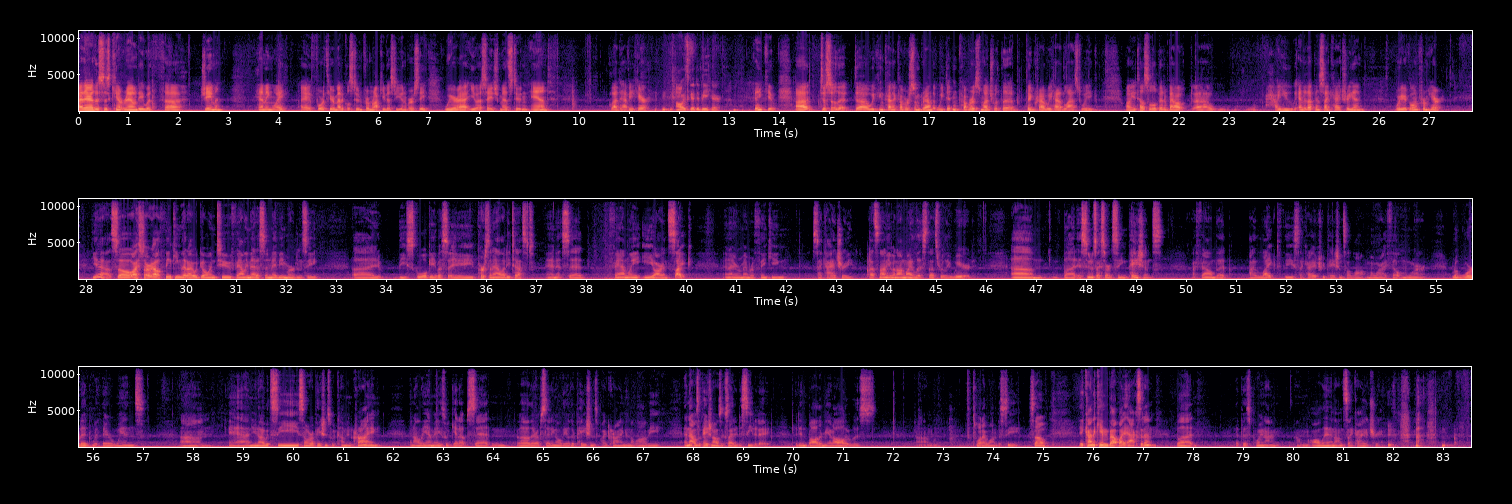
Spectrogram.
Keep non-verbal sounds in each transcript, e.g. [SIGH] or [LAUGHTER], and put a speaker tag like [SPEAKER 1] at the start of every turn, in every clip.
[SPEAKER 1] Hi there, this is Kent Roundy with uh, Jamin Hemingway, a fourth year medical student from Rocky Vista University. We're at USH Med Student and glad to have you here. [LAUGHS]
[SPEAKER 2] Always good to be here.
[SPEAKER 1] Thank you. Uh, just so that uh, we can kind of cover some ground that we didn't cover as much with the big crowd we had last week, why don't you tell us a little bit about uh, how you ended up in psychiatry and where you're going from here?
[SPEAKER 2] Yeah, so I started out thinking that I would go into family medicine, maybe emergency. Uh, the school gave us a personality test, and it said family, ER, and psych. And I remember thinking, psychiatry? That's not even on my list. That's really weird. Um, but as soon as I started seeing patients, I found that I liked the psychiatry patients a lot more. I felt more rewarded with their wins. Um, and you know, I would see some of our patients would come in crying, and all the MAs would get upset, and oh, they're upsetting all the other patients by crying in the lobby. And that was the patient I was excited to see today. It didn't bother me at all. It was, um, it's what I wanted to see. So, it kind of came about by accident, but at this point, I'm I'm all in on psychiatry. [LAUGHS]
